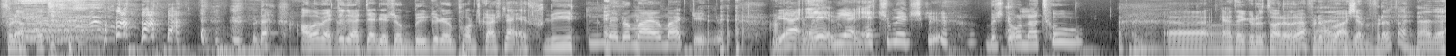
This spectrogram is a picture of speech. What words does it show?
Fordi at det, det, Alle vet jo det at det er det som bygger den podkasten, er flyten mellom meg og Martin. Vi er, vi er ett menneske, bestående av to. Eh, jeg tenker du tar over, for det må være kjempeflaut. det. Nei, det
